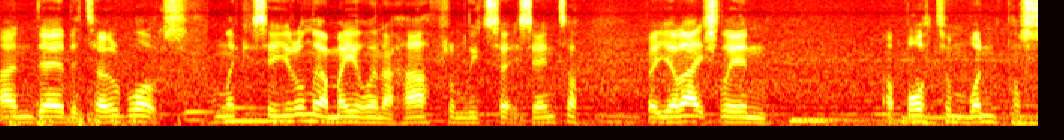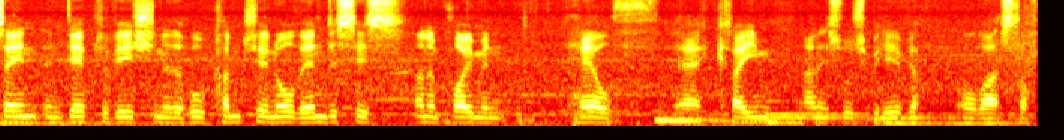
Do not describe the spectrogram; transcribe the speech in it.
and uh, the tower blocks. And like I say, you're only a mile and a half from Leeds City Centre, but you're actually in a bottom 1% in deprivation of the whole country and all the indices, unemployment, health, uh, crime, antisocial behaviour, all that stuff.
